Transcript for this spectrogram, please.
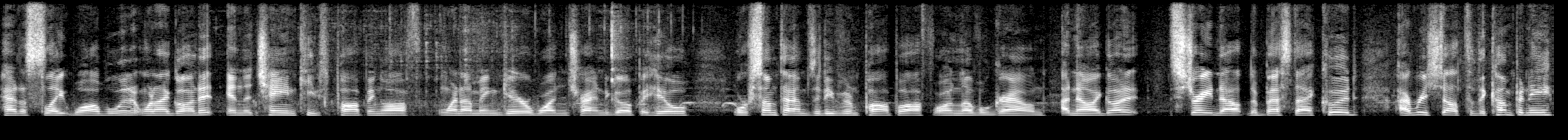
had a slight wobble in it when I got it and the chain keeps popping off when I'm in gear one trying to go up a hill or sometimes it even pop off on level ground. Uh, now I got it straightened out the best I could. I reached out to the company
